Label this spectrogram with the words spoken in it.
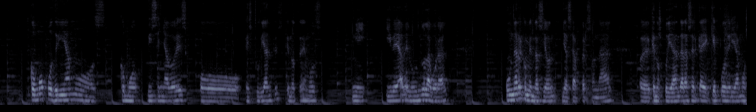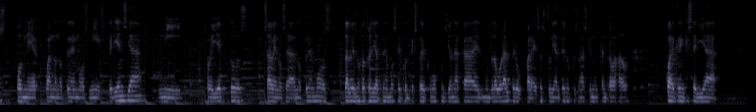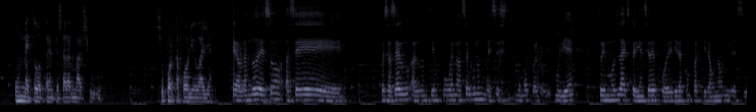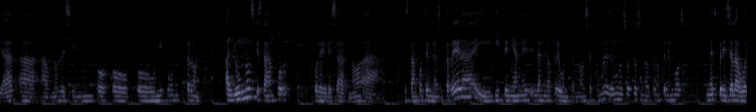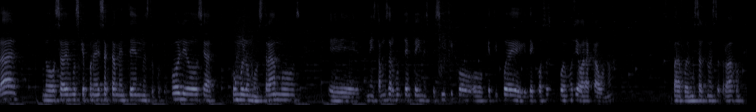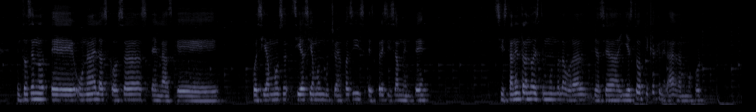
cómo podríamos como diseñadores o estudiantes que no tenemos ni idea del mundo laboral, una recomendación, ya sea personal, eh, que nos pudieran dar acerca de qué podríamos poner cuando no tenemos ni experiencia, ni proyectos, ¿saben? O sea, no tenemos tal vez nosotros ya tenemos el contexto de cómo funciona acá el mundo laboral, pero para esos estudiantes o personas que nunca han trabajado, ¿cuál creen que sería un método para empezar a armar su, su portafolio, vaya? Hablando de eso, hace, pues hace algún tiempo, bueno, hace algunos meses, no me acuerdo muy bien, tuvimos la experiencia de poder ir a compartir a una universidad, a, unos recién, o, o, perdón, alumnos que estaban por por egresar, ¿no? A, estaban por terminar su carrera y, tenían eh, la misma pregunta, ¿no? O sea, ¿cómo les demos nosotros si nosotros no tenemos una experiencia laboral? No sabemos qué poner exactamente en nuestro portafolio, o sea, cómo lo mostramos, eh, necesitamos algún template en específico o qué tipo de, de, cosas podemos llevar a cabo, ¿no? Para poder mostrar nuestro trabajo. Entonces, eh, una de las cosas en las que pues sí, hacíamos mucho énfasis es precisamente si están entrando a este mundo laboral, ya sea, y esto aplica general, a lo mejor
